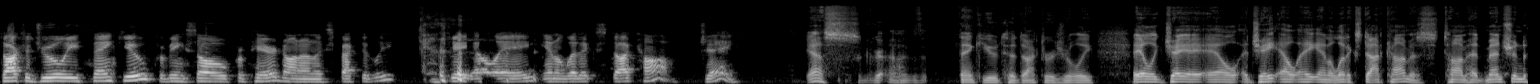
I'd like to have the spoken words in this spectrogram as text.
Dr. Julie, thank you for being so prepared, not unexpectedly. JLAanalytics.com. Jay. Yes. Uh, thank you to Dr. Julie Alig, J-A-L, analytics.com, as Tom had mentioned.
